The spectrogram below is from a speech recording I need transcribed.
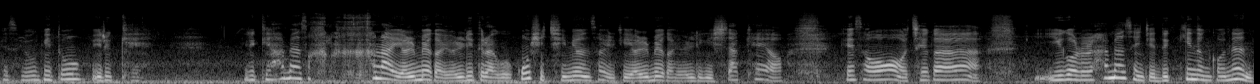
그래서 여기도 이렇게 이렇게 하면서 하나 열매가 열리더라고요. 꽃이 지면서 이렇게 열매가 열리기 시작해요. 그래서 제가 이거를 하면서 이제 느끼는 거는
